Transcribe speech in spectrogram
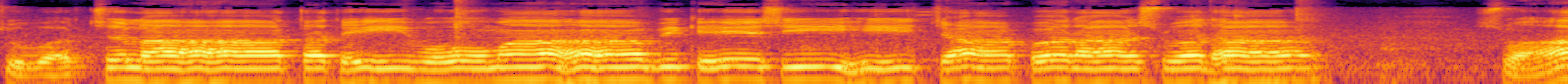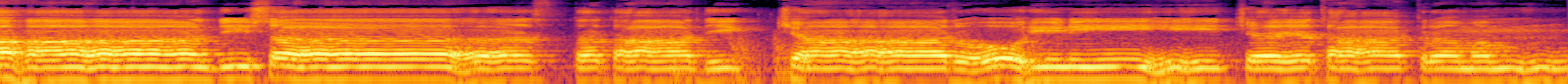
सुवत्सला तथैवोमा विकेशी चापराश्वधा। स्वाहादिशस्तथा दीक्षा रोहिणी च यथाक्रमम्।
